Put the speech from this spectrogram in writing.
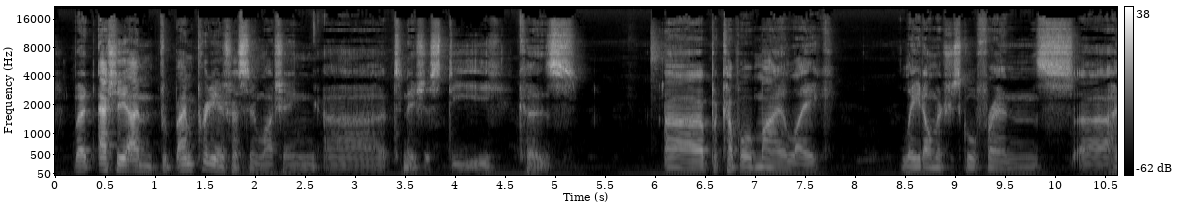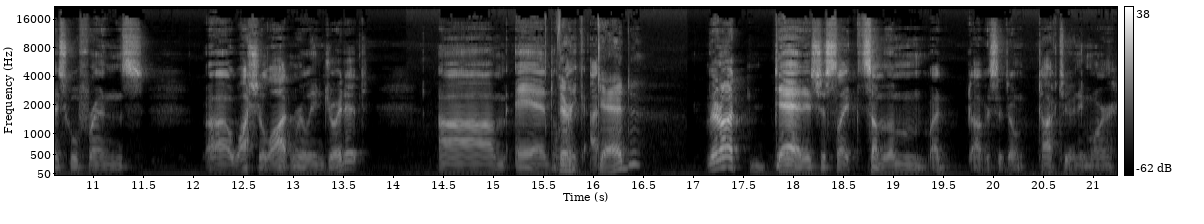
but actually, I'm I'm pretty interested in watching uh, Tenacious D because uh, a couple of my like late elementary school friends, uh, high school friends, uh, watched it a lot and really enjoyed it. Um, and They're like I- dead. they're not dead. It's just like some of them I obviously don't talk to anymore.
